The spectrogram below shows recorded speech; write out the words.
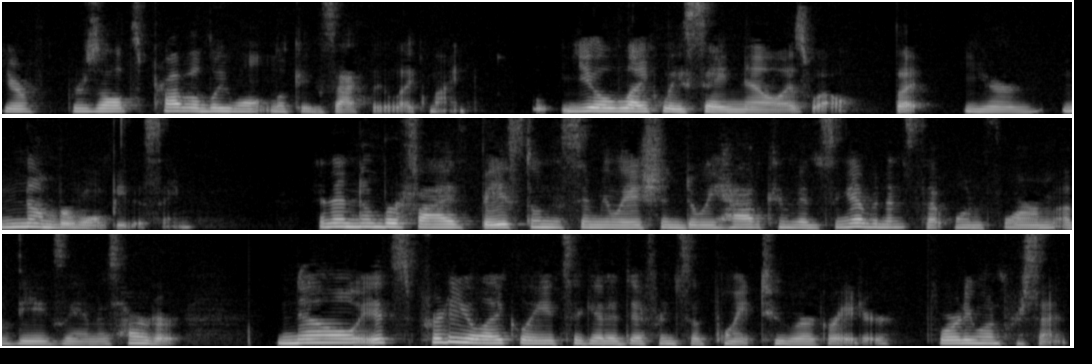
Your results probably won't look exactly like mine. You'll likely say no as well, but your number won't be the same. And then number five, based on the simulation, do we have convincing evidence that one form of the exam is harder? No, it's pretty likely to get a difference of 0.2 or greater, 41%,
